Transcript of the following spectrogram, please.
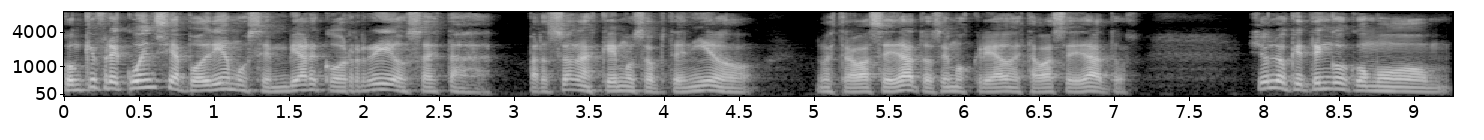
¿Con qué frecuencia podríamos enviar correos a estas personas que hemos obtenido nuestra base de datos, hemos creado esta base de datos? Yo lo que tengo como,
